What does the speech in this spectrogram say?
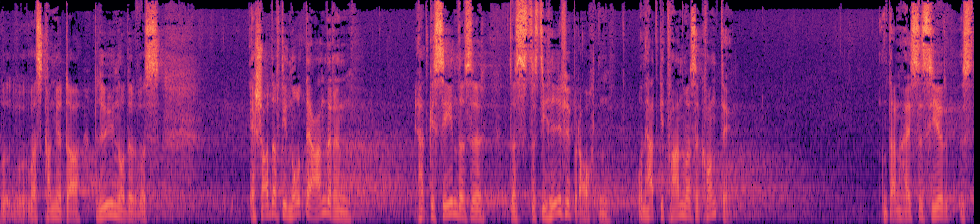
was kann mir da blühen oder was? Er schaut auf die Not der anderen. Er hat gesehen, dass, er, dass, dass die Hilfe brauchten und er hat getan, was er konnte. Und dann heißt es hier, es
